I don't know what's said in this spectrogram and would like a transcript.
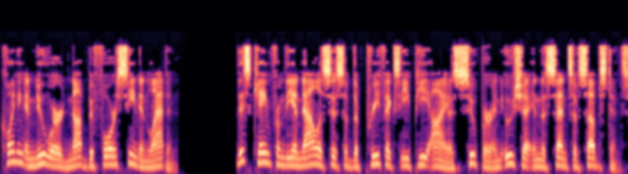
coining a new word not before seen in Latin. This came from the analysis of the prefix epi as super and usha in the sense of substance.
